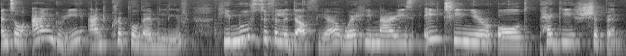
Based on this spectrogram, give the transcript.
And so, angry and crippled, I believe, he moves to Philadelphia where he marries 18 year old Peggy Shippen,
